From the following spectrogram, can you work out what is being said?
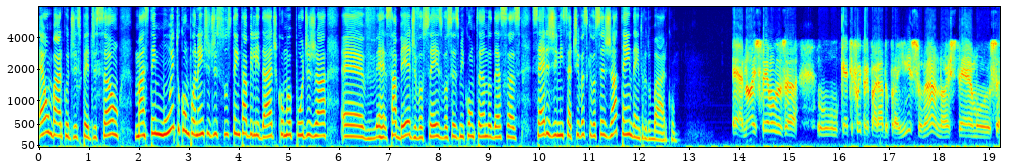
é um barco de expedição, mas tem muito componente de sustentabilidade, como eu pude já é, saber de vocês, vocês me contando dessas séries de iniciativas que você já tem dentro do barco. É, nós temos uh, o CAT foi preparado para isso, né? Nós temos uh,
